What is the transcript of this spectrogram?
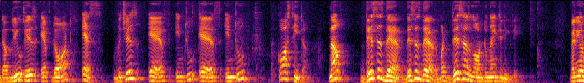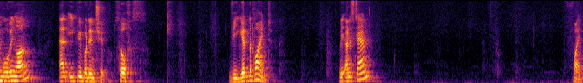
W is F dot S, which is F into S into cos theta. Now, this is there, this is there, but this has gone to 90 degree when you are moving on an equipotential surface. We get the point. We understand? Fine.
